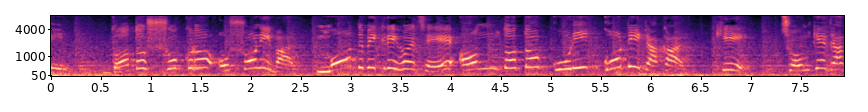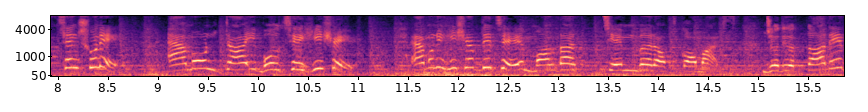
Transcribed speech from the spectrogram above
দিন গত শুক্র ও শনিবার মদ বিক্রি হয়েছে অন্তত কুড়ি কোটি টাকার কে চমকে যাচ্ছেন শুনে এমনটাই বলছে হিসেব এমনই হিসেব দিচ্ছে মালদার চেম্বার অফ কমার্স যদিও তাদের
